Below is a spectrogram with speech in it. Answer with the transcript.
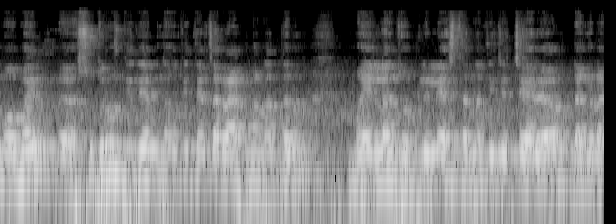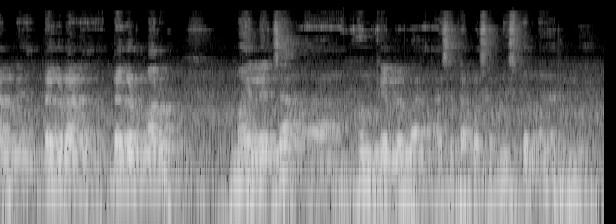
मोबाईल सुधरून ती देत नव्हती. त्याचा राग मनात धरून महिला झोपलेली असताना तिच्या चेहऱ्यावर दगडाने दगडा दगड मारून महिलेचा खून केलेला असे तपासात निष्पन्न झालेलं आहे.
